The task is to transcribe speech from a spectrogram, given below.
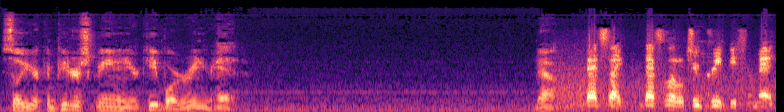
So your computer screen and your keyboard are in your head. Now, That's like that's a little too creepy for me.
